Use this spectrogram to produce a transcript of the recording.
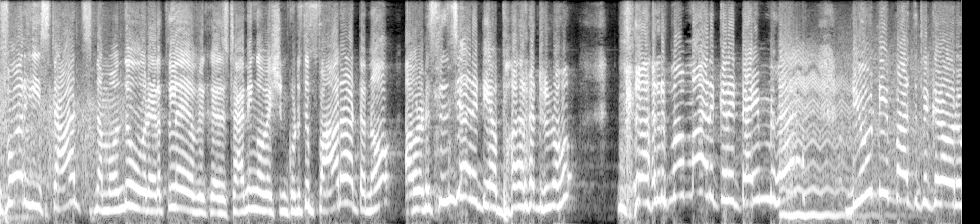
பிஃபோர் ஹி ஸ்டார்ட்ஸ் நம்ம வந்து ஒரு இடத்துல அவருக்கு ஸ்டாண்டிங் ஓவேஷன் கொடுத்து பாராட்டணும். அவரோட சின்சியாரிட்டியா பாராட்டணும். கர்ப்பமா இருக்கிற டைம்ல டியூட்டி பார்த்துட்டு இருக்கிற ஒரு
